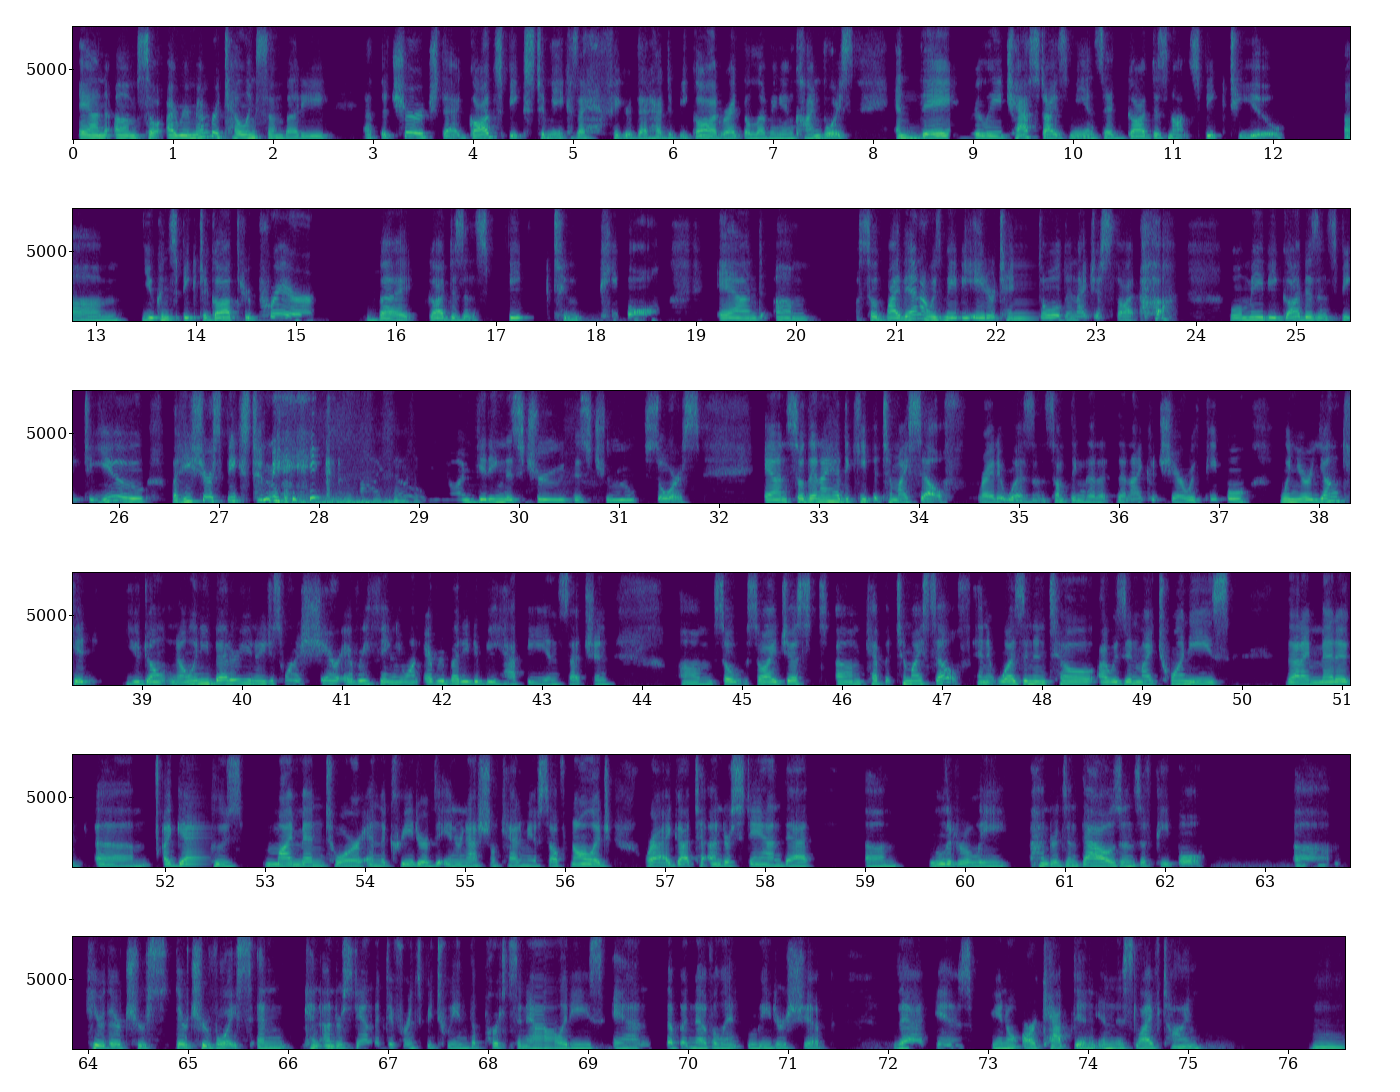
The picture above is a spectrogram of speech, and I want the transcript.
And um, so, I remember telling somebody at the church that God speaks to me because I figured that had to be God, right? The loving and kind voice. And Mm. they really chastised me and said, God does not speak to you. Um, you can speak to God through prayer, but God doesn't speak to people. And um, so by then I was maybe eight or 10 years old, and I just thought, huh, well, maybe God doesn't speak to you, but he sure speaks to me. I'm getting this truth, this true source. And so then I had to keep it to myself, right? It wasn't something that then I could share with people. When you're a young kid, you don't know any better. You know, you just want to share everything. You want everybody to be happy and such. And um, so, so I just um, kept it to myself. And it wasn't until I was in my 20s that I met a um, a guy who's my mentor and the creator of the International Academy of Self Knowledge, where I got to understand that um, literally hundreds and thousands of people uh, hear their true their true voice and can understand the difference between the personalities and the benevolent leadership that is you know our captain in this lifetime hmm.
